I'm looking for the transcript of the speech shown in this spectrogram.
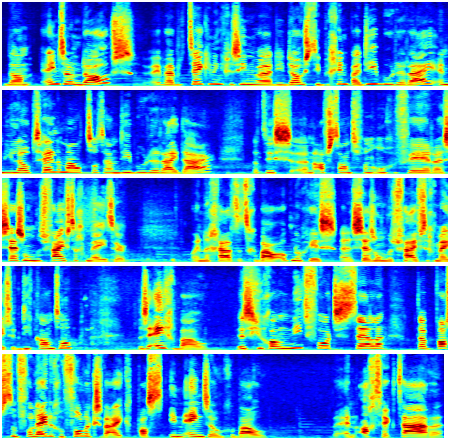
Dan één zo'n doos. We hebben de tekening gezien waar die doos die begint bij die boerderij. En die loopt helemaal tot aan die boerderij daar. Dat is een afstand van ongeveer 650 meter. En dan gaat het gebouw ook nog eens 650 meter die kant op. Dat is één gebouw. Dus je gewoon niet voor te stellen, dat past een volledige volkswijk past in één zo'n gebouw. En 8 hectare,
